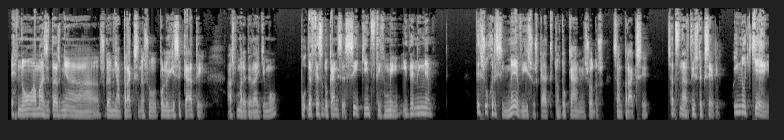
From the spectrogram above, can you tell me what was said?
Ενώ άμα ζητάς μια, σου κάνει μια πράξη να σου υπολογίσει κάτι, ας πούμε ρε παιδάκι μου, που δεν θες να το κάνεις εσύ εκείνη τη στιγμή ή δεν είναι. Δεν σου χρησιμεύει ίσως κάτι το να το κάνεις όντως σαν πράξη, σαν της συναρτήσει στο Excel. Είναι OK.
